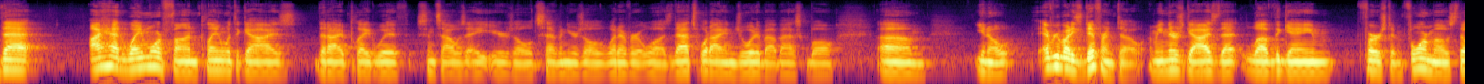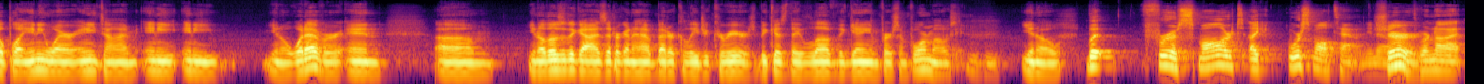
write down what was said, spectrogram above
that I had way more fun playing with the guys that I had played with since I was eight years old, seven years old, whatever it was. That's what I enjoyed about basketball. Um, you know, everybody's different though. I mean, there's guys that love the game first and foremost. They'll play anywhere, anytime, any any you know whatever, and um, you know those are the guys that are going to have better collegiate careers because they love the game first and foremost. You know, But for a smaller, t- like we're small town, you know. Sure. Like, we're not.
